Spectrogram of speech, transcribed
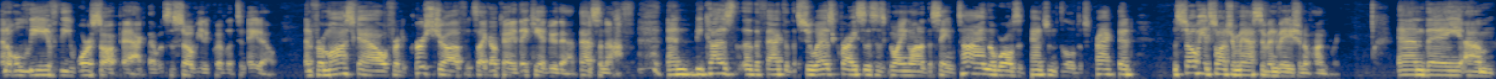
and it will leave the Warsaw Pact. That was the Soviet equivalent to NATO. And for Moscow, for Khrushchev, it's like, okay, they can't do that. That's enough. And because of the fact that the Suez crisis is going on at the same time, the world's attention is a little distracted. The Soviets launch a massive invasion of Hungary. And they um,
